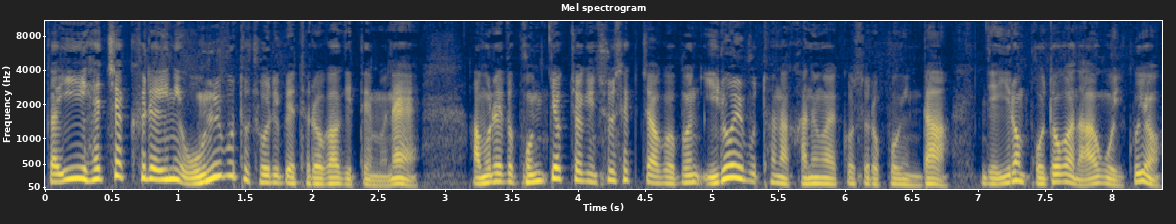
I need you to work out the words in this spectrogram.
그러니까 이 해체 크레인이 오늘부터 조립에 들어가기 때문에 아무래도 본격적인 수색 작업은 일요일부터나 가능할 것으로 보인다. 이제 이런 보도가 나오고 있고요.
